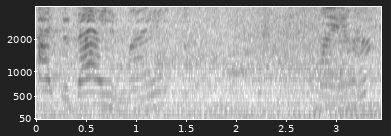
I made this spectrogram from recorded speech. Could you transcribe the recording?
ขายจะได้เห็นไหม ไม่ฮะ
